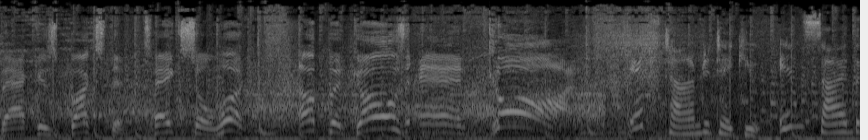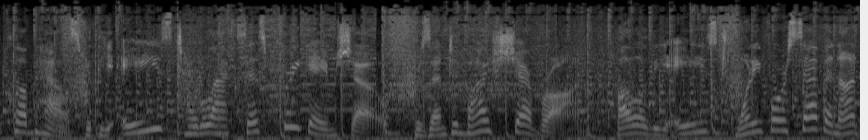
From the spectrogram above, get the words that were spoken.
Back is Buxton. Takes a look. Up it goes and gone. It's time to take you inside the clubhouse with the A's Total Access pregame show, presented by Chevron. Follow the A's 24 7 on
